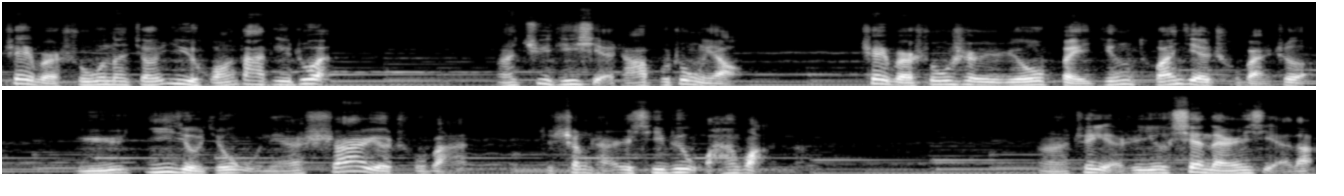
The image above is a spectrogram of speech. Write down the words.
这本书呢叫《玉皇大帝传》。啊，具体写啥不重要。这本书是由北京团结出版社于一九九五年十二月出版，这生产日期比我还晚呢。嗯，这也是一个现代人写的。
